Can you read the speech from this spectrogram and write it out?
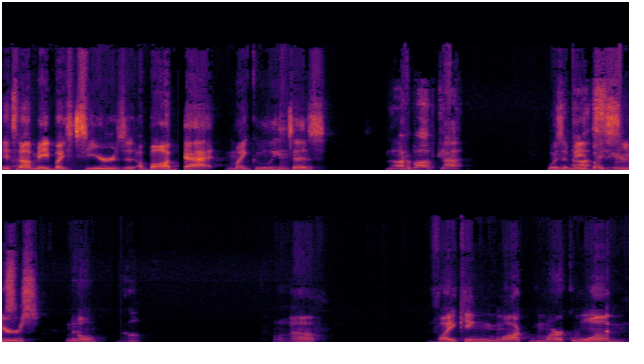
It's Yeah. not made by Sears. A Bobcat, Mike Gooley says. Not a bobcat. Was it made by Sears. Sears? No. No. Wow. Viking Mark Mark One.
